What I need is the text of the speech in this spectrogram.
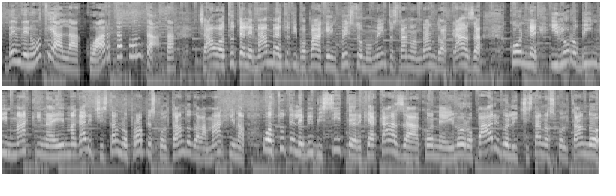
Benvenuti alla quarta puntata. Ciao a tutte le mamme e a tutti i papà che in questo momento stanno andando a casa con i loro bimbi in macchina e magari ci stanno proprio ascoltando dalla macchina o a tutte le babysitter che a casa con i loro parigoli ci stanno ascoltando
